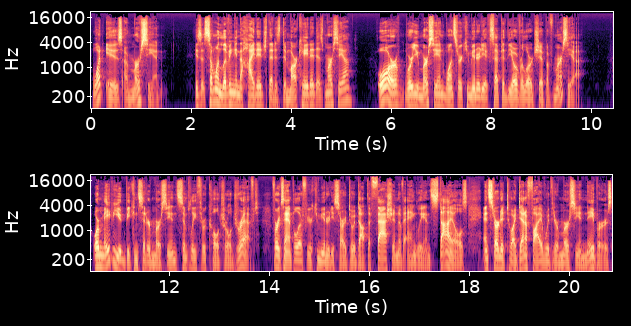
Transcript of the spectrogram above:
what is a Mercian? Is it someone living in the hidage that is demarcated as Mercia? Or were you Mercian once your community accepted the overlordship of Mercia? Or maybe you'd be considered Mercian simply through cultural drift. For example, if your community started to adopt the fashion of Anglian styles and started to identify with your Mercian neighbors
